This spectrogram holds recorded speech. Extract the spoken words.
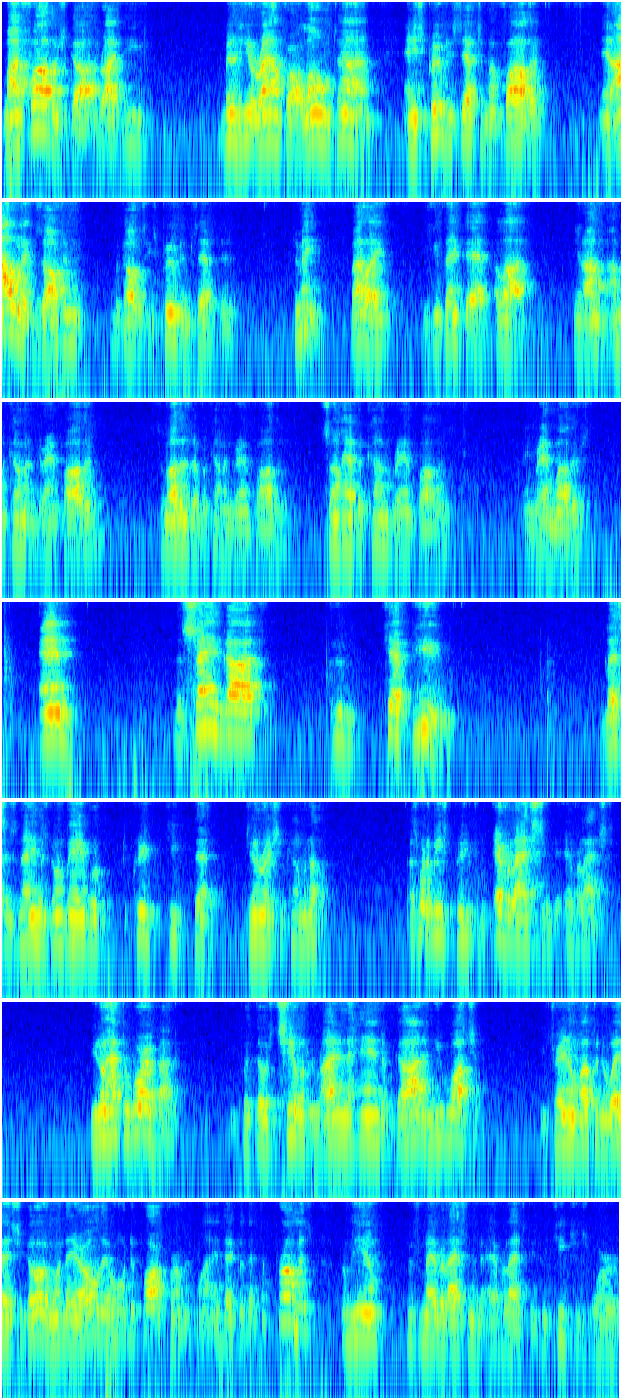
My Father's God, right? He's been here around for a long time, and He's proved Himself to my Father, and I will exalt Him because he's proved himself to, to me. By the way, you can think that a lot. You know, I'm, I'm becoming a grandfather. Some others are becoming grandfathers. Some have become grandfathers and grandmothers. And the same God who kept you, bless his name, is going to be able to keep that generation coming up. That's what it means to be from everlasting to everlasting. You don't have to worry about it. You put those children right in the hand of God and you watch them. You train them up in the way they should go, and when they are old, they won't depart from it. Why is that? Because that's a promise from Him who's from everlasting to everlasting, who keeps His word.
